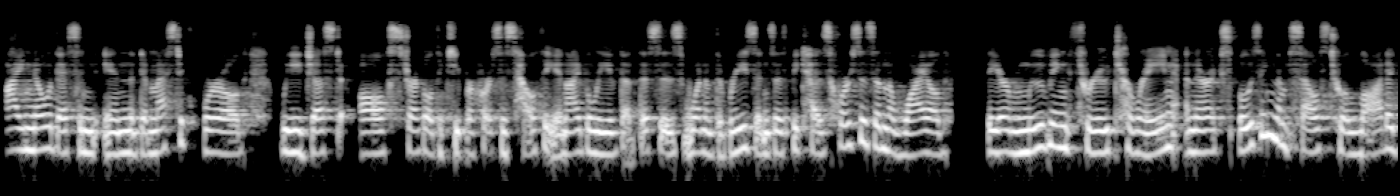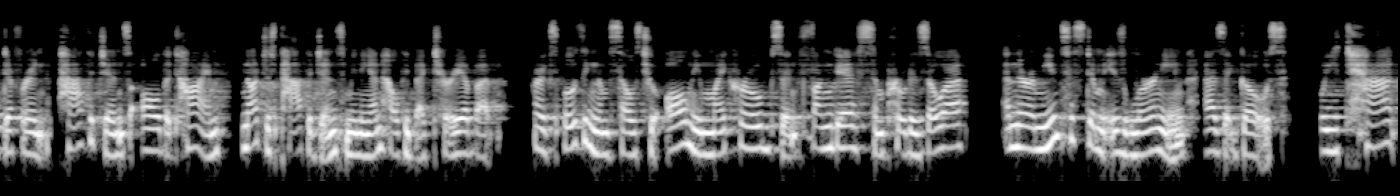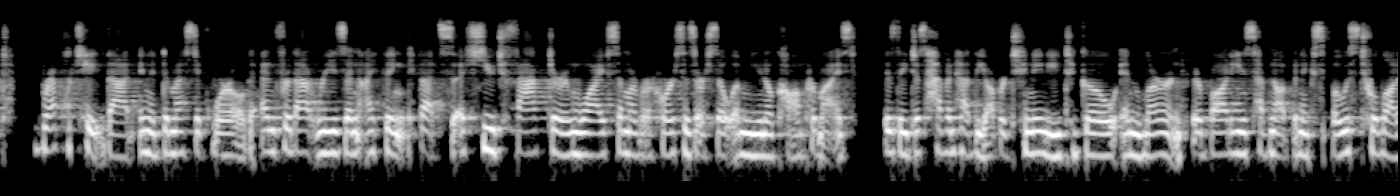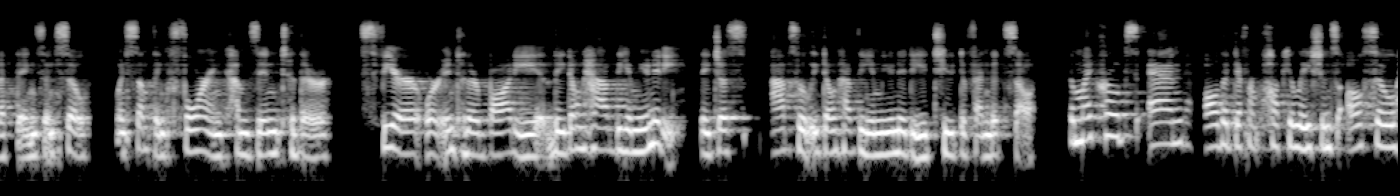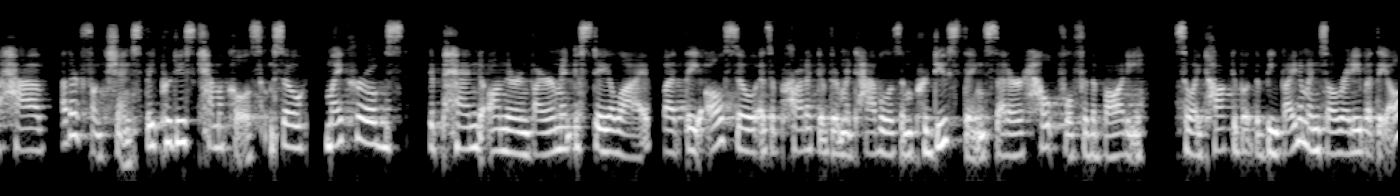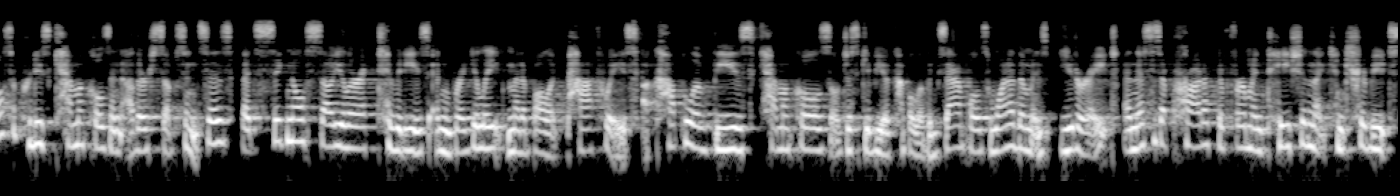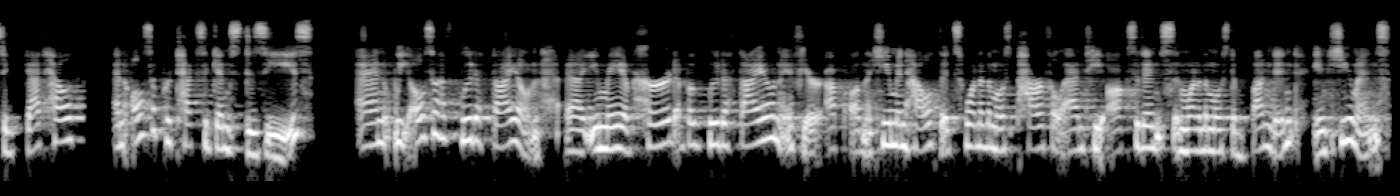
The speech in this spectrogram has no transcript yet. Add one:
I know this in, in the domestic world, we just all struggle to keep our horses healthy. And I believe that this is one of the reasons is because horses in the wild, they are moving through terrain and they're exposing themselves to a lot of different pathogens all the time. Not just pathogens, meaning unhealthy bacteria, but are exposing themselves to all new microbes and fungus and protozoa. And their immune system is learning as it goes. You can't replicate that in a domestic world. And for that reason, I think that's a huge factor in why some of our horses are so immunocompromised is they just haven't had the opportunity to go and learn. Their bodies have not been exposed to a lot of things. And so when something foreign comes into their sphere or into their body, they don't have the immunity. They just absolutely don't have the immunity to defend itself. The microbes and all the different populations also have other functions. They produce chemicals. So microbes depend on their environment to stay alive, but they also, as a product of their metabolism, produce things that are helpful for the body. So I talked about the B vitamins already, but they also produce chemicals and other substances that signal cellular activities and regulate metabolic pathways. A couple of these chemicals, I'll just give you a couple of examples. One of them is butyrate, and this is a product of fermentation that contributes to gut health and also protects against disease. And we also have glutathione. Uh, you may have heard about glutathione if you're up on the human health. It's one of the most powerful antioxidants and one of the most abundant in humans.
